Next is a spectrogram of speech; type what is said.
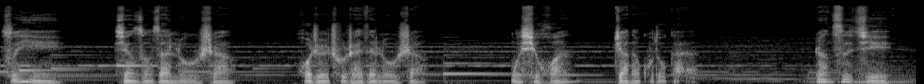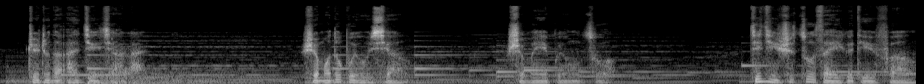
所以，行走在路上，或者出差在路上。我喜欢这样的孤独感，让自己真正的安静下来，什么都不用想，什么也不用做，仅仅是坐在一个地方，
